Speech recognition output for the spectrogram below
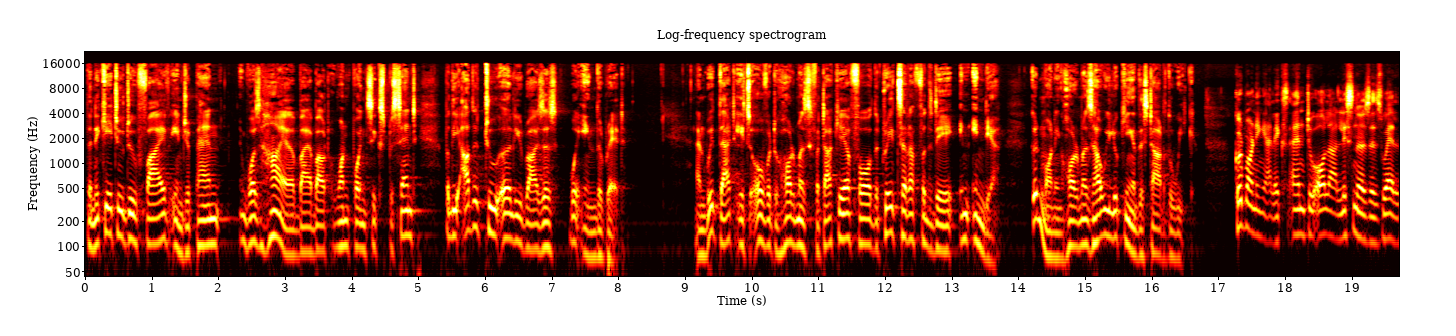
The Nikkei 225 in Japan was higher by about 1.6%, but the other two early risers were in the red. And with that, it's over to Hormuz Fatakia for the trade setup for the day in India. Good morning, Hormuz. How are we looking at the start of the week? Good morning, Alex, and to all our listeners as well.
